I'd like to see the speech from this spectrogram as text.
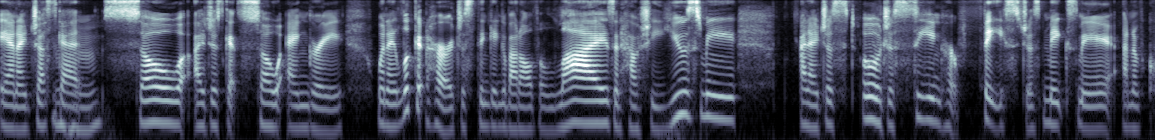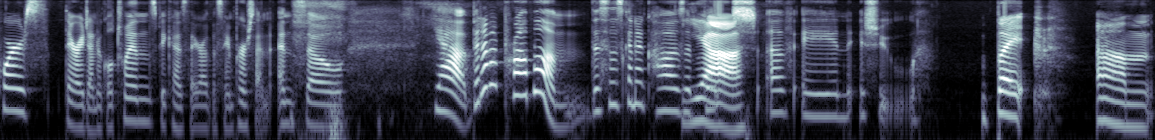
And I just get Mm-hmm. so, I just get so angry when I look at her, just thinking about all the lies and how she used me. And I just, oh, just seeing her face just makes me. And of course, they're identical twins because they are the same person. And so, yeah, bit of a problem. This is going to cause a Yeah. bit of an issue. but um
